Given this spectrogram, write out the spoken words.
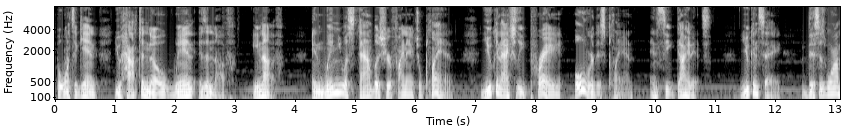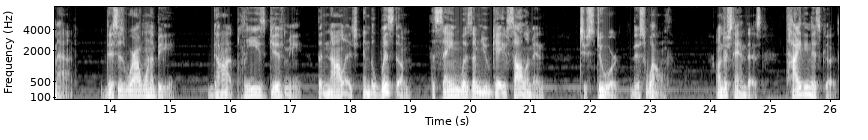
But once again, you have to know when is enough enough. And when you establish your financial plan, you can actually pray over this plan and seek guidance. You can say, This is where I'm at. This is where I want to be. God, please give me the knowledge and the wisdom, the same wisdom you gave Solomon, to steward this wealth. Understand this tithing is good,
